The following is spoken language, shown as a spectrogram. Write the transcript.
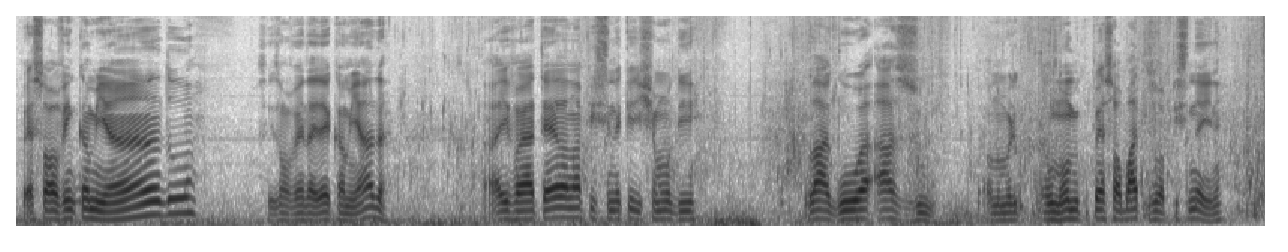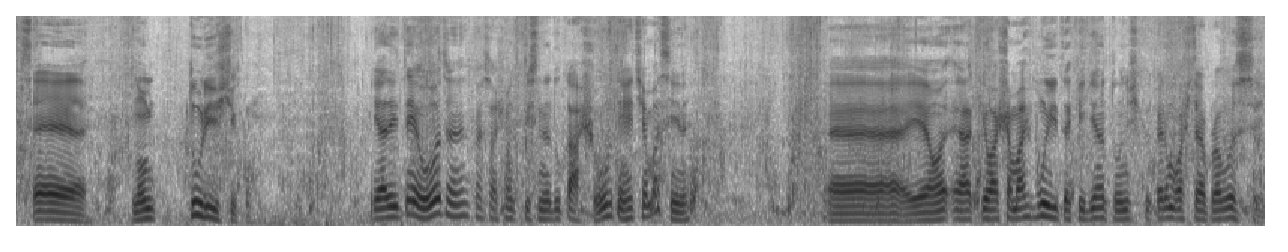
O pessoal vem caminhando. Vocês vão vendo aí a caminhada. Aí vai até lá na piscina que eles chamam de Lagoa Azul. É o, nome, é o nome que o pessoal batizou a piscina aí, né? Isso é nome turístico. E ali tem outra, né? O pessoal chama de piscina do cachorro, tem gente que chama assim, né? É, é, é a que eu acho mais bonita aqui de Antunes que eu quero mostrar pra vocês.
